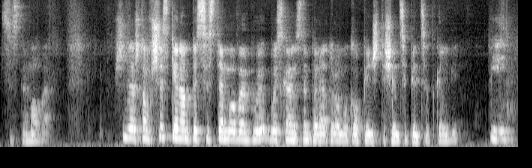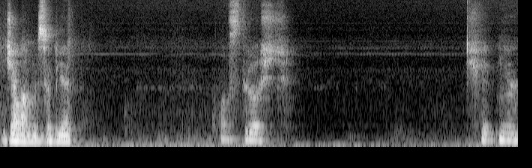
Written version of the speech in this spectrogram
systemowe. Zresztą wszystkie lampy systemowe bły- błyskają z temperaturą około 5500 Kelvin. I działamy sobie. Ostrość. Świetnie.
